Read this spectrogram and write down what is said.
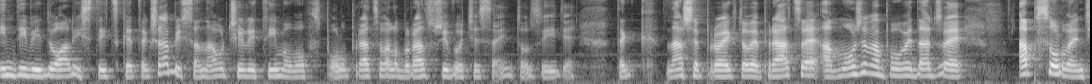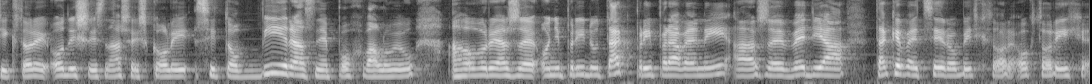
individualistické, takže aby sa naučili tímovo spolupracovať, lebo raz v živote sa im to zíde. Tak naše projektové práce a môžem vám povedať, že absolventi, ktorí odišli z našej školy, si to výrazne pochvalujú a hovoria, že oni prídu tak pripravení a že vedia také veci robiť, ktoré, o ktorých eh,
